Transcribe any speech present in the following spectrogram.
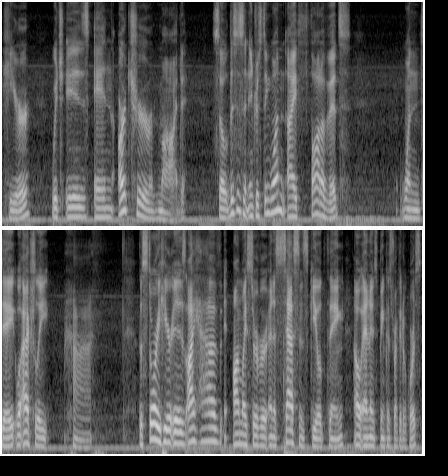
here, which is an archer mod. So this is an interesting one. I thought of it one day. Well, actually, the story here is I have on my server an Assassin's Guild thing. Oh, and it's being constructed, of course.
